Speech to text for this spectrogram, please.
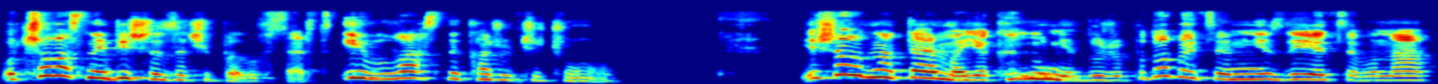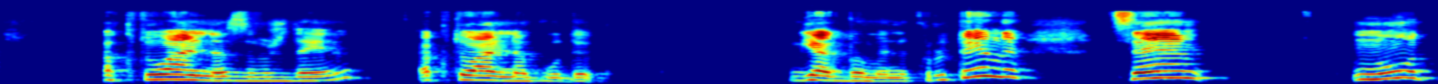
От що вас найбільше зачепило в серці? І, власне кажучи, чому? І ще одна тема, яка мені дуже подобається, мені здається, вона актуальна завжди, актуальна буде, як би ми не крутили, це, ну, от,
